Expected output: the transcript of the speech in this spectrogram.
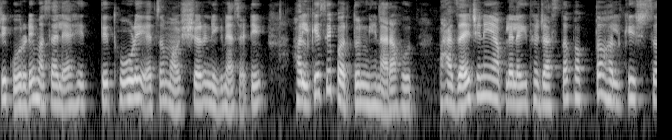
जे कोरडे मसाले आहेत ते थोडे याचं मॉइश्चर निघण्यासाठी हलकेसे परतून घेणार आहोत. भाजायचे नाही आपल्याला इथं जास्त फक्त हलकेसं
